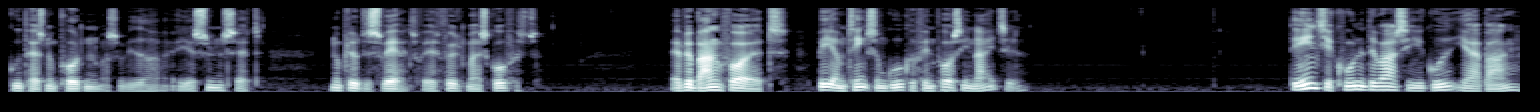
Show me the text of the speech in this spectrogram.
Gud pas nu på dem og så videre. Jeg synes, at nu blev det svært, for jeg følte mig skuffet. Jeg blev bange for at bede om ting, som Gud kunne finde på at sige nej til. Det eneste, jeg kunne, det var at sige, Gud, jeg er bange.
